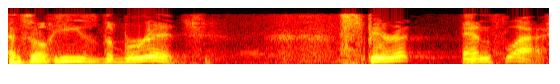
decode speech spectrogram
And so he's the bridge. Spirit and flesh.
